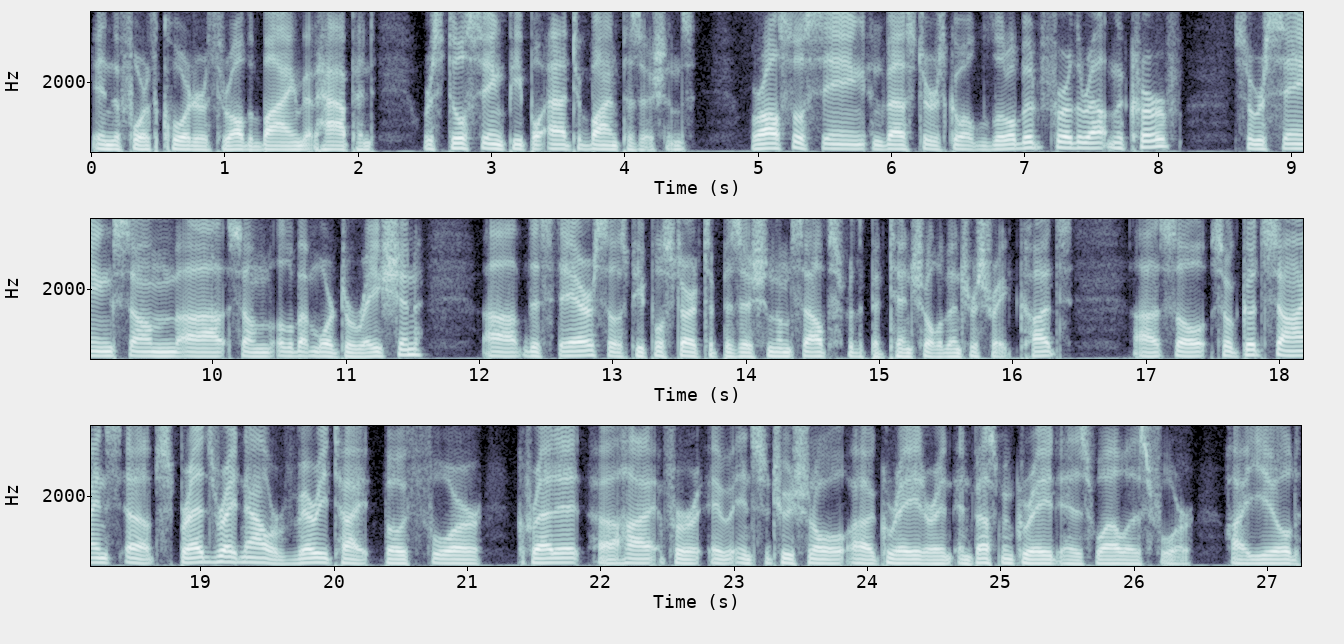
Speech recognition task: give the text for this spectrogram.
in the fourth quarter through all the buying that happened. We're still seeing people add to bond positions. We're also seeing investors go a little bit further out in the curve. So we're seeing some uh, some a little bit more duration uh, that's there. So as people start to position themselves for the potential of interest rate cuts, uh, so so good signs. Uh, spreads right now are very tight, both for credit, uh, high for institutional uh, grade or investment grade, as well as for high yield.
